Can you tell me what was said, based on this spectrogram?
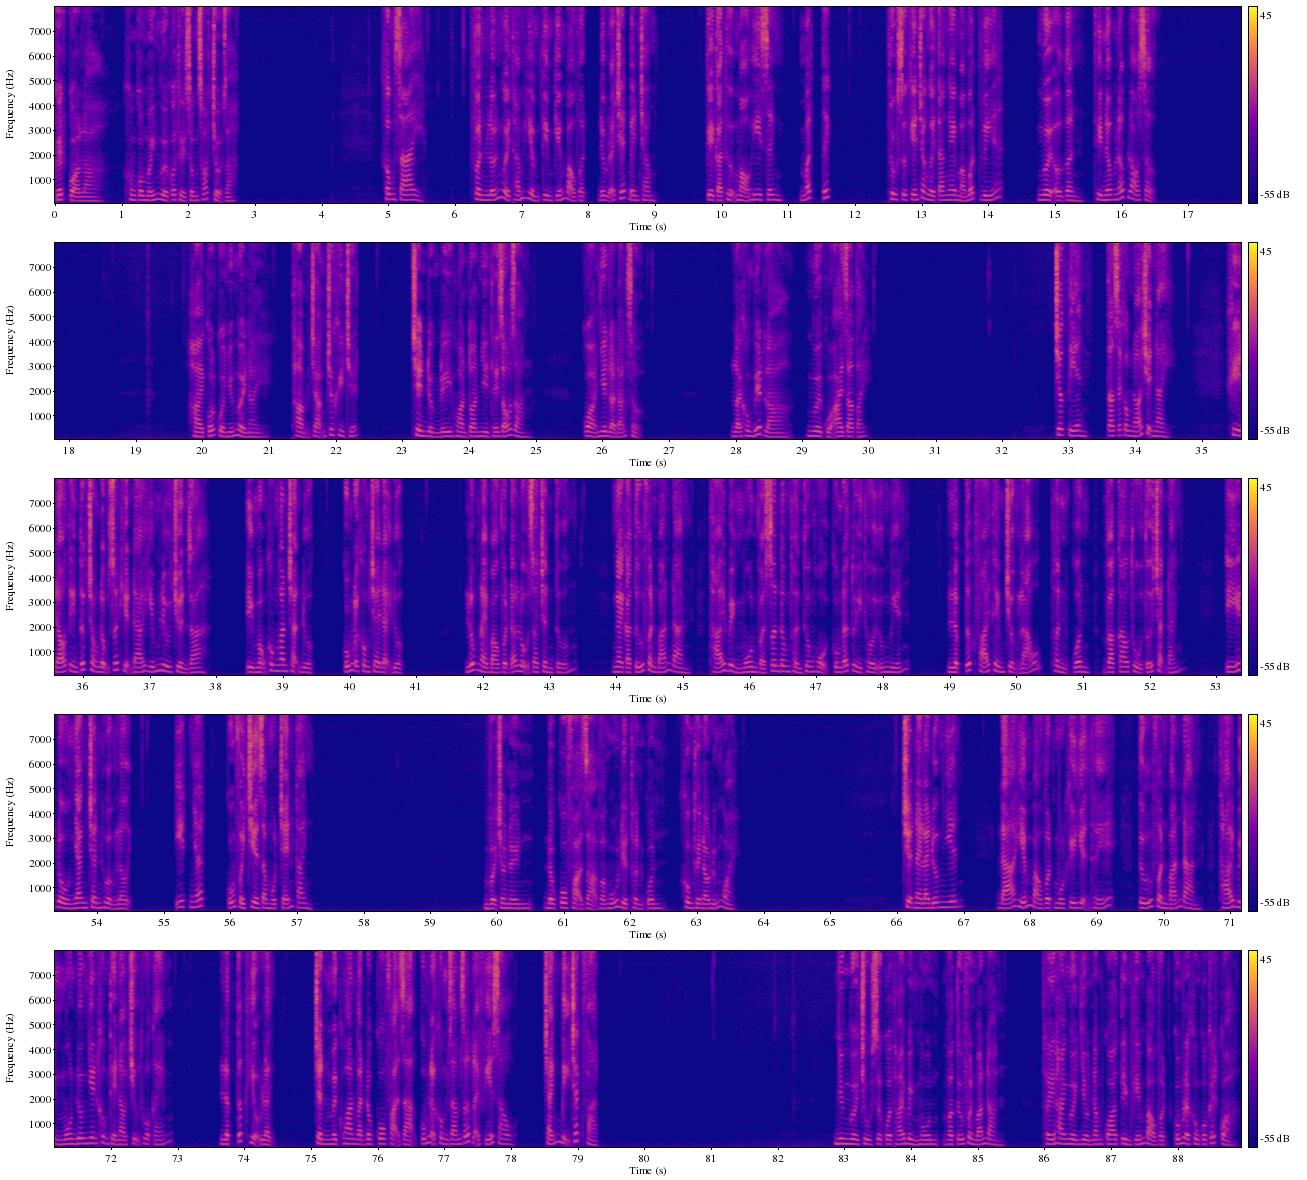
Kết quả là không có mấy người có thể sống sót trở ra. Không sai phần lớn người thám hiểm tìm kiếm bảo vật đều đã chết bên trong. Kể cả thợ mỏ hy sinh mất tích. Thực sự khiến cho người ta nghe mà mất vía. Người ở gần thì nơm nớp lo sợ. Hai cốt của những người này thảm trạng trước khi chết. Trên đường đi hoàn toàn nhìn thấy rõ ràng. Quả nhiên là đáng sợ. Lại không biết là người của ai ra tay. Trước tiên ta sẽ không nói chuyện này khi đó tin tức trong động xuất hiện đá hiếm lưu truyền ra. Ỷ mộng không ngăn chặn được, cũng lại không che đậy được. Lúc này bảo vật đã lộ ra trần tướng. Ngay cả tứ phần bán đàn, thái bình môn và sơn đông thần thương hội cũng đã tùy thời ứng biến. Lập tức phái thêm trưởng lão, thần quân và cao thủ tới trận đánh. Ý đồ nhanh chân hưởng lợi, ít nhất cũng phải chia ra một chén canh. Vậy cho nên, độc cô phạ dạ và ngũ liệt thần quân không thể nào đứng ngoài chuyện này là đương nhiên. Đá hiếm bảo vật một khi hiện thế, tứ phần bán đàn, thái bình môn đương nhiên không thể nào chịu thua kém. Lập tức hiệu lệnh, trần mịch hoan và độc cô phạ dạ cũng lại không dám rớt lại phía sau, tránh bị trách phạt. Nhưng người chủ sự của thái bình môn và tứ phần bán đàn, thấy hai người nhiều năm qua tìm kiếm bảo vật cũng lại không có kết quả.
